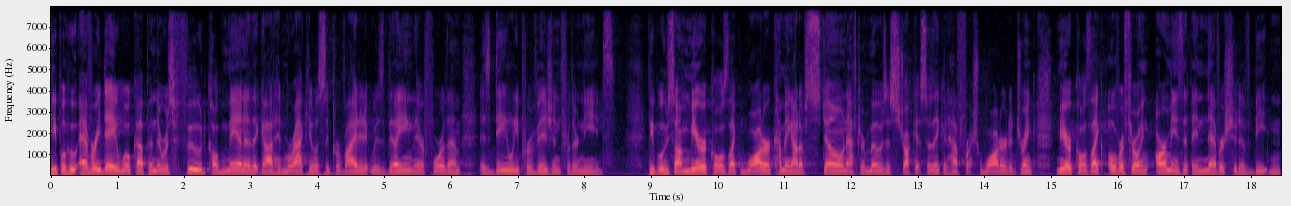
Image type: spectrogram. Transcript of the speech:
people who every day woke up and there was food called manna that God had miraculously provided. It was laying there for them as daily provision for their needs. People who saw miracles like water coming out of stone after Moses struck it so they could have fresh water to drink. Miracles like overthrowing armies that they never should have beaten.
